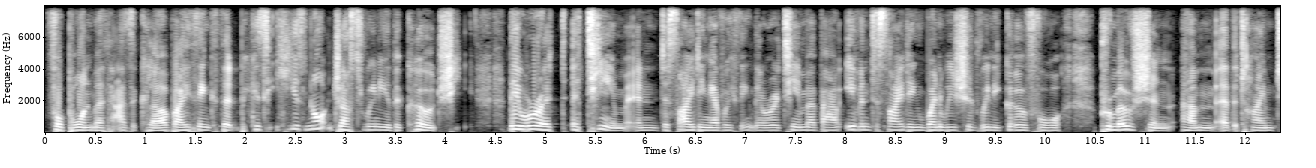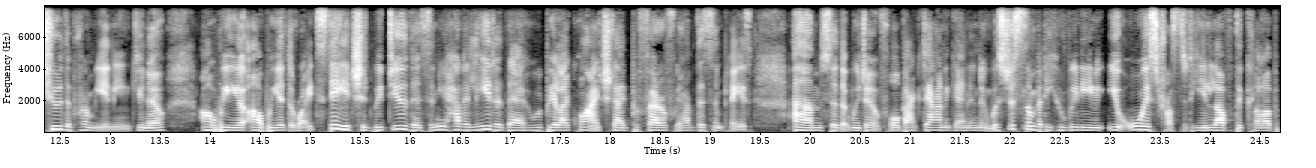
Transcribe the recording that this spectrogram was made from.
for Bournemouth as a club. I think that because he is not just really the coach, they were a, a team in deciding everything. They were a team about even deciding when we should really go for promotion um, at the time to the Premier League. You know, are we are we at the right stage? Should we do this? And you had a leader there who would be like, well, actually, I'd prefer if we have this in place, um, so that we don't fall back down again. And it was just somebody who really you always trusted. He loved the club,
